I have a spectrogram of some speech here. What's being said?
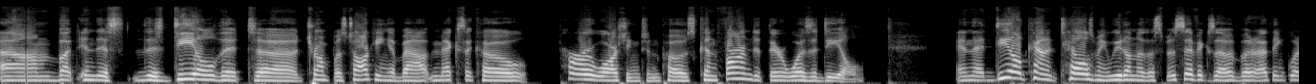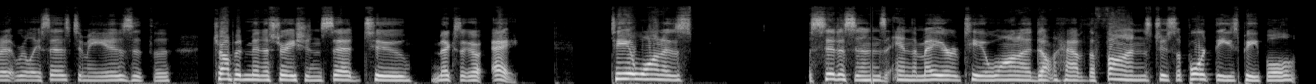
Um, but in this this deal that uh, Trump was talking about, Mexico, per Washington Post, confirmed that there was a deal. And that deal kind of tells me we don't know the specifics of it, but I think what it really says to me is that the Trump administration said to Mexico, "Hey, Tijuana's citizens and the mayor of Tijuana don't have the funds to support these people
